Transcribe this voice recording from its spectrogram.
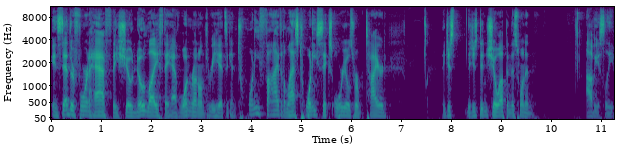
Instead, they're four and a half. They show no life. They have one run on three hits. Again, 25 of the last 26 Orioles were retired. They just they just didn't show up in this one, and obviously,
